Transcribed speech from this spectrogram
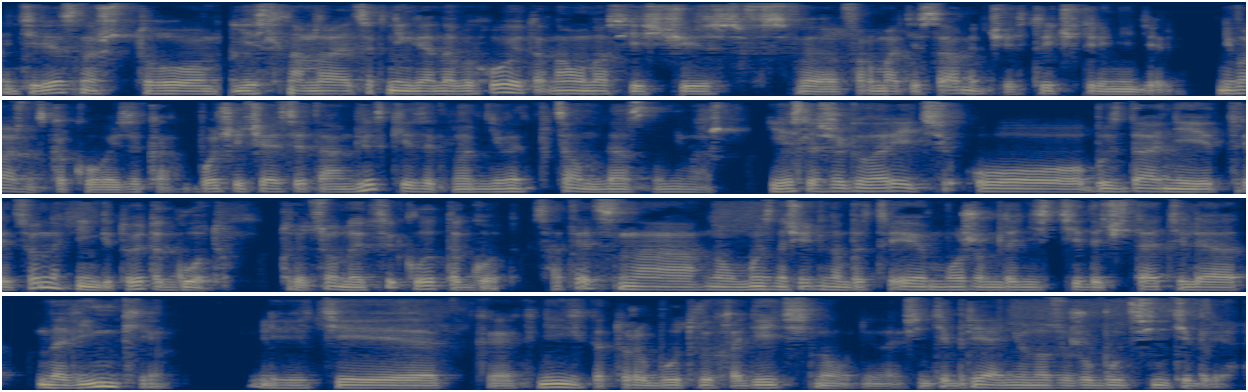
Интересно, что если нам нравится книга, и она выходит, она у нас есть через, в формате Summary через 3-4 недели. Неважно, с какого языка. Большая часть это английский язык, но в целом для нас это не важно. Если же говорить об издании традиционной книги, то это год. Традиционный цикл – это год. Соответственно, ну, мы значительно быстрее можем донести до читателя новинки, и те книги, которые будут выходить ну, в сентябре, они у нас уже будут в сентябре.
